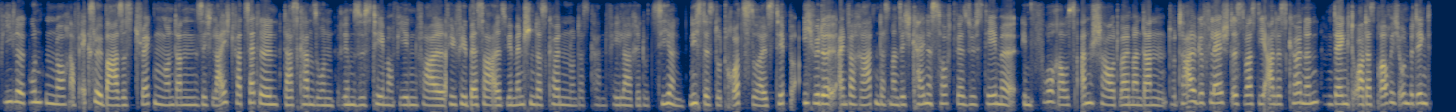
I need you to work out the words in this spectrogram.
viele Kunden noch auf Excel-Basis tracken und dann sich leicht verzetteln. Das kann so ein RIM-System auf jeden Fall viel, viel besser, als wir Menschen das können und das kann Fehler reduzieren. Nichtsdestotrotz, so als Tipp, ich würde einfach raten, dass man sich keine Software-Systeme im Voraus anschaut, weil man dann total geflasht ist, was die alles können und denkt, oh, das brauche ich unbedingt.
